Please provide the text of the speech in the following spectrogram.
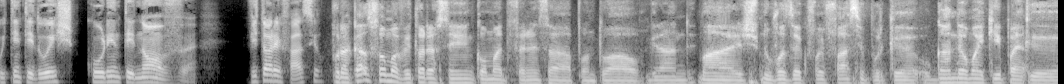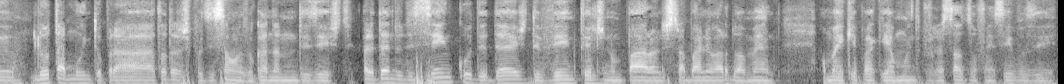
82-49. Vitória fácil? Por acaso foi uma vitória sim, com uma diferença pontual grande, mas não vou dizer que foi fácil porque o Uganda é uma equipa que luta muito para todas as posições, o Uganda não desiste. Perdendo de 5, de 10, de 20, eles não param, eles trabalham arduamente. É uma equipa que é muito resultados ofensivos e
